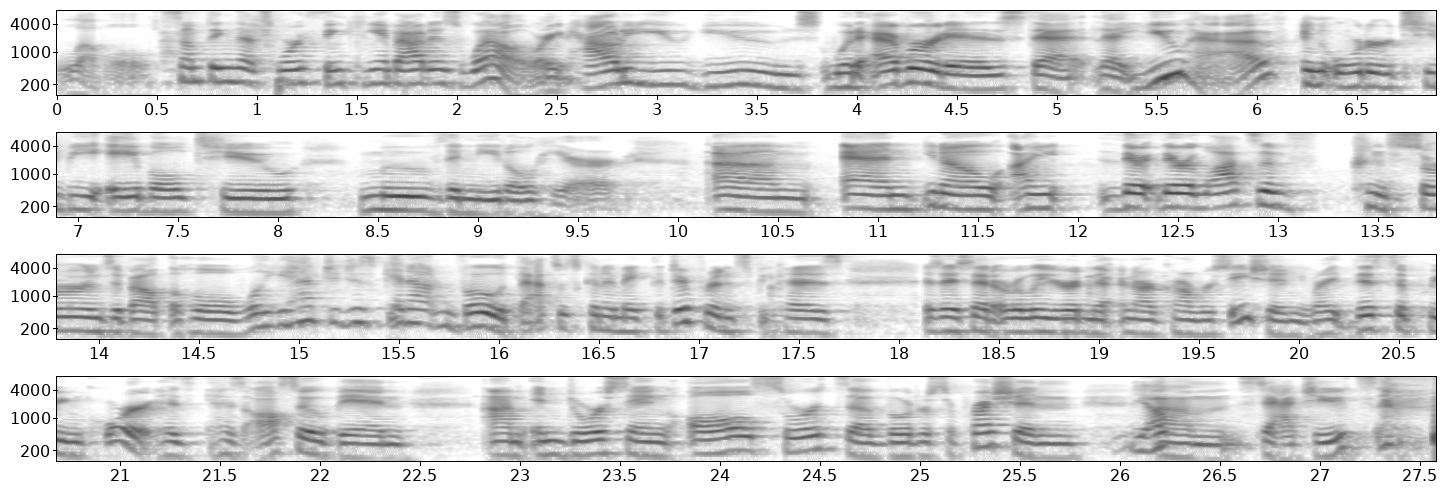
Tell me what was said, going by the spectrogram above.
level. Something that's worth thinking about as well, right? How do you use whatever it is that that you have in order to be able to move the needle here? Um, and you know, I there there are lots of concerns about the whole well you have to just get out and vote that's what's going to make the difference because as i said earlier in, the, in our conversation right this supreme court has has also been um, endorsing all sorts of voter suppression Yep. um, statutes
